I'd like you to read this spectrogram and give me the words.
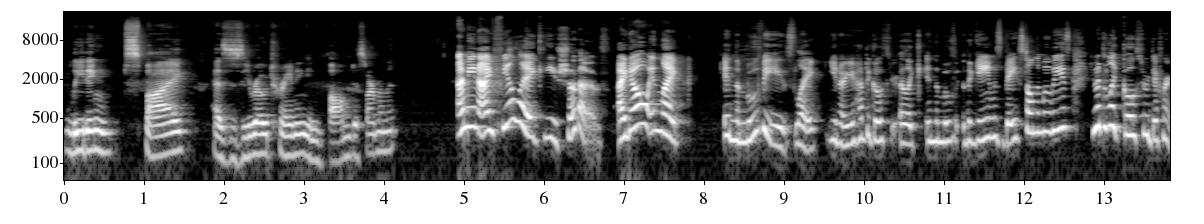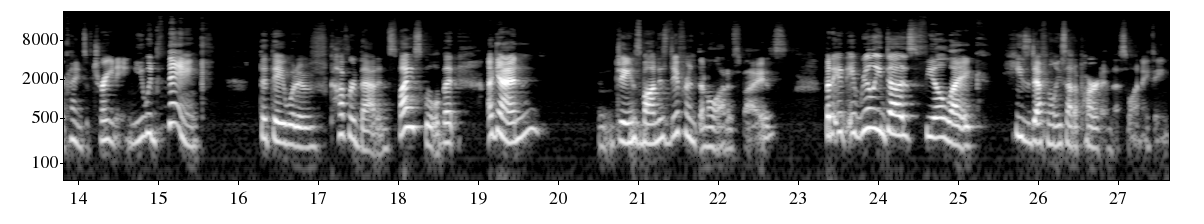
leading spy has zero training in bomb disarmament? I mean, I feel like he should have. I know in like in the movies, like you know, you had to go through like in the movie, the games based on the movies, you had to like go through different kinds of training. You would think that they would have covered that in Spy School, but again, James Bond is different than a lot of spies. But it, it really does feel like he's definitely set apart in this one. I think.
